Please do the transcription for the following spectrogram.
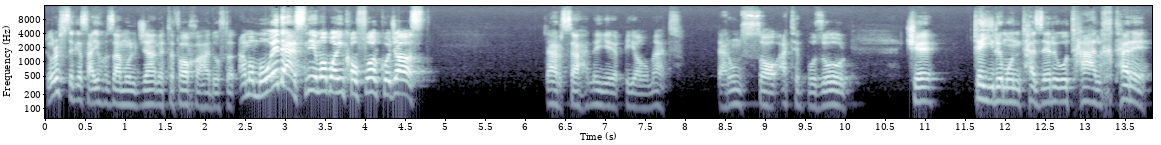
درسته که سیح و زمول جمع اتفاق خواهد افتاد اما موعد اصلی ما با این کفار کجاست؟ در صحنه قیامت در اون ساعت بزرگ که غیر منتظر و تلختره.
